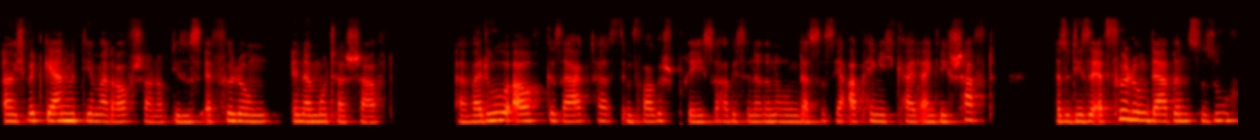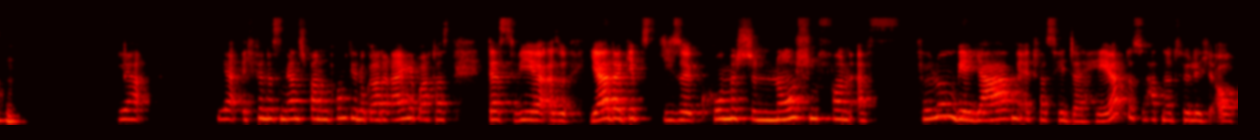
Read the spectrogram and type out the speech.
Aber ich würde gerne mit dir mal drauf schauen, auf dieses Erfüllung in der Mutterschaft. Äh, weil du auch gesagt hast im Vorgespräch, so habe ich es in Erinnerung, dass es ja Abhängigkeit eigentlich schafft. Also diese Erfüllung darin zu suchen. Ja, ja, ich finde das einen ganz spannenden Punkt, den du gerade reingebracht hast, dass wir, also ja, da gibt es diese komische Notion von Erfüllung. Wir jagen etwas hinterher. Das hat natürlich auch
